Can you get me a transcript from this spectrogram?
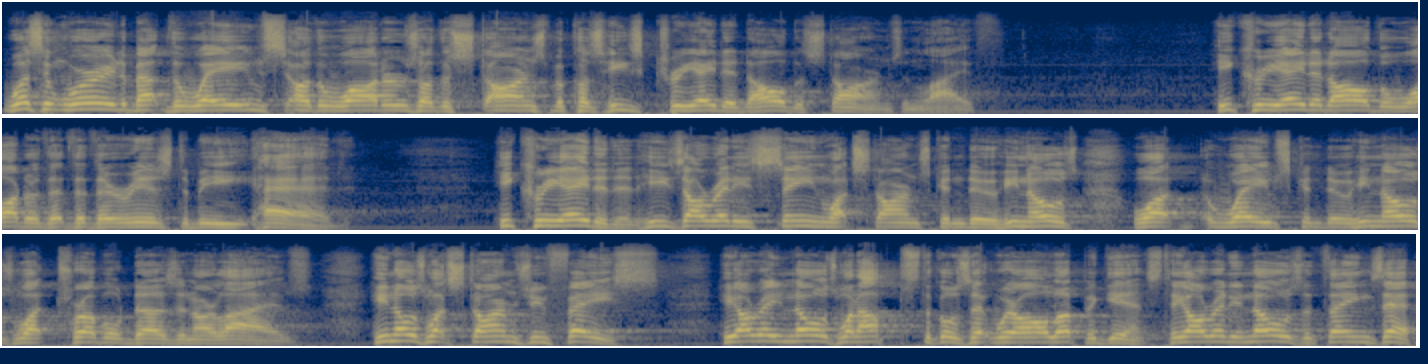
wasn't worried about the waves or the waters or the storms because he's created all the storms in life. He created all the water that, that there is to be had. He created it. He's already seen what storms can do. He knows what waves can do. He knows what trouble does in our lives. He knows what storms you face. He already knows what obstacles that we're all up against. He already knows the things that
